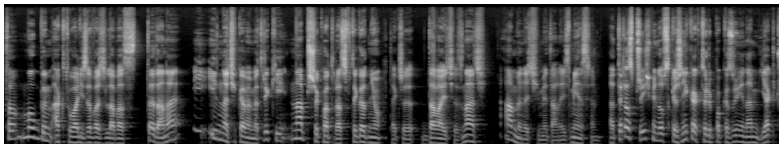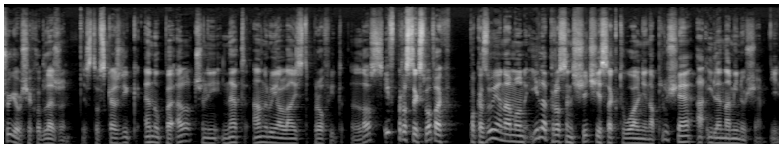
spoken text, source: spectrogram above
to mógłbym aktualizować dla Was te dane i inne ciekawe metryki, na przykład raz w tygodniu. Także dawajcie znać, a my lecimy dalej z mięsem. A teraz przejdźmy do wskaźnika, który pokazuje nam, jak czują się hodlerzy. Jest to wskaźnik NUPL, czyli Net Unrealized Profit Loss. I w prostych słowach Pokazuje nam on, ile procent sieci jest aktualnie na plusie, a ile na minusie. I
